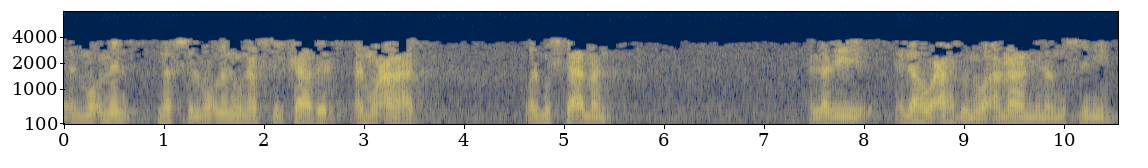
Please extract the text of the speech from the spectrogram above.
المؤمن نفس المؤمن ونفس الكافر المعاهد والمستأمن الذي له عهد وأمان من المسلمين.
